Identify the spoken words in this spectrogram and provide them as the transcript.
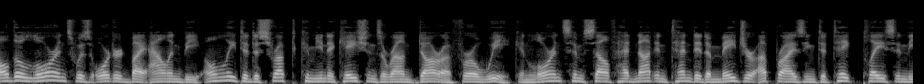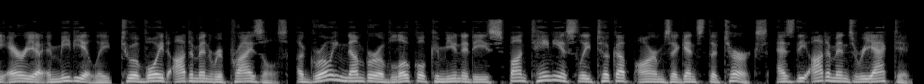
Although Lawrence was ordered by Allenby only to disrupt communications around Dara for a week and Lawrence himself had not intended a major uprising to take place in the area immediately, to avoid Ottoman reprisals, a growing number of local communities spontaneously took up arms against the Turks, as the Ottomans reacted,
